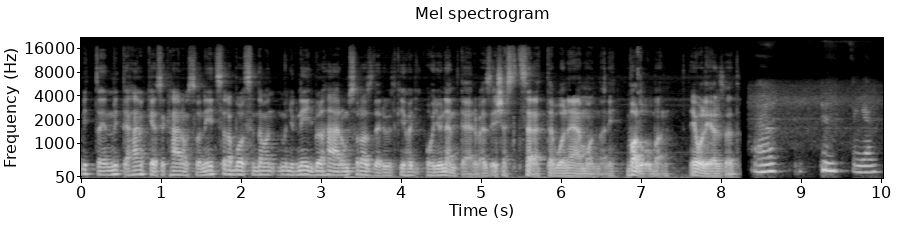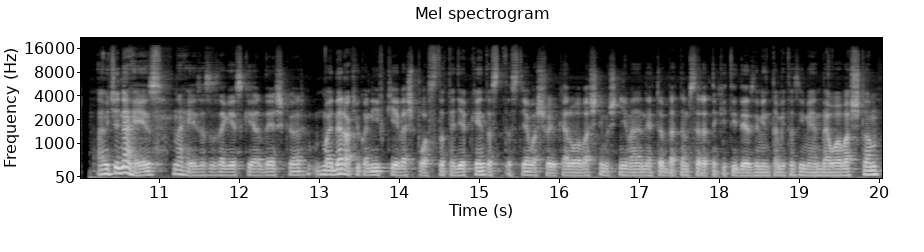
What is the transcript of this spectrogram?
mit mit, hány kérdezek háromszor, négyszer, abból szerintem mondjuk négyből háromszor az derült ki, hogy, hogy ő nem tervez, és ezt szerette volna elmondani. Valóban. Jól érzed. Aha. Igen. Úgyhogy nehéz, nehéz ez az egész kérdéskör. Majd berakjuk a nívkéves posztot egyébként, azt, azt javasoljuk elolvasni, most nyilván ennél többet nem szeretnék itt idézni, mint amit az imént beolvastam,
